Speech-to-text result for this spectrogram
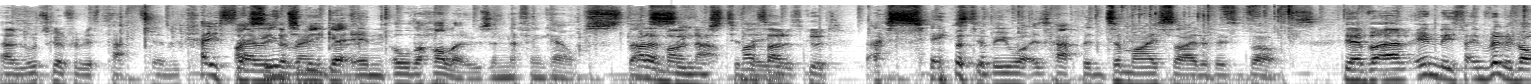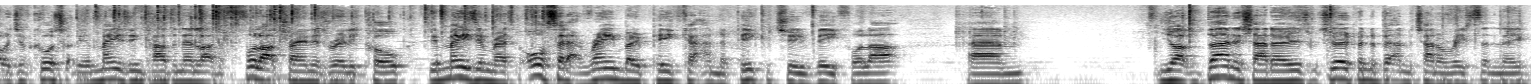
And we'll just go through this pack, in case there I is seem to be getting all the hollows and nothing else. That I don't mind seems that. My be, side is good. That seems to be what has happened to my side of this box. Yeah, but um, in these, in Vivid Voltage, of course, got the amazing cards, and then like the full art trainer is really cool. The amazing rest, but also that Rainbow Pika and the Pikachu V full art. Um, you got Burning Shadows, which you opened a bit on the channel recently.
